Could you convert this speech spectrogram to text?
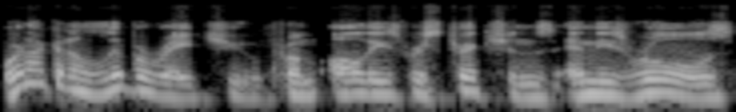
we're not going to liberate you from all these restrictions and these rules.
